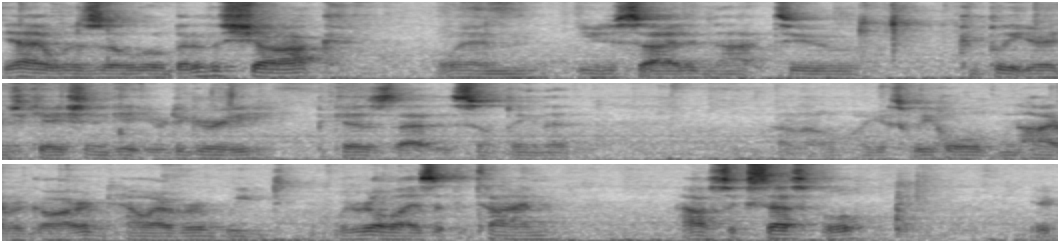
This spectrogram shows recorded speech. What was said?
Yeah, it was a little bit of a shock when you decided not to complete your education and get your degree because that is something that I don't know. I guess we hold in high regard. However, we we realized at the time how successful your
